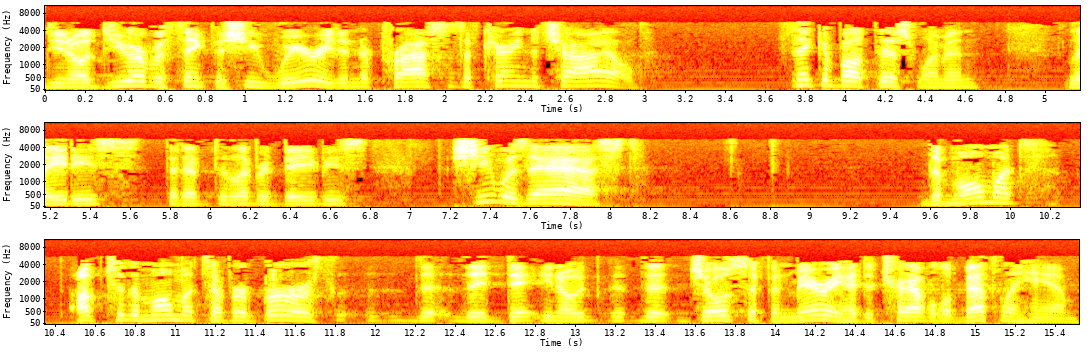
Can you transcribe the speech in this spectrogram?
you know, do you ever think that she wearied in the process of carrying the child? Think about this women, ladies that have delivered babies. She was asked the moment up to the moment of her birth, the, the, you know, the, Joseph and Mary had to travel to Bethlehem.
